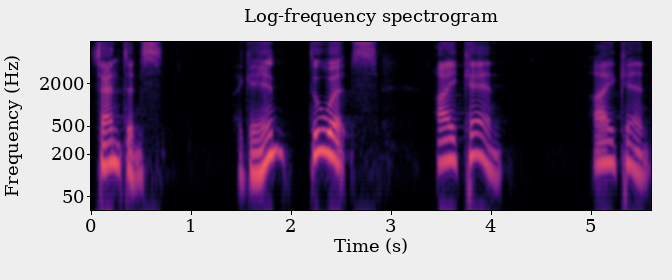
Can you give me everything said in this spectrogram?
sentence. Again, two words. I can. I can.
